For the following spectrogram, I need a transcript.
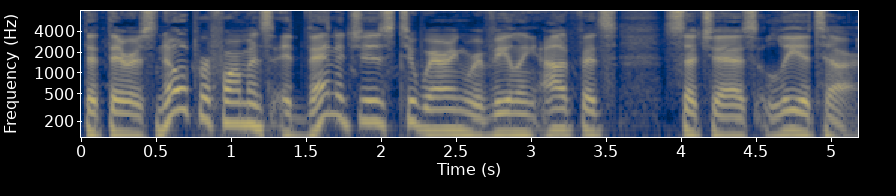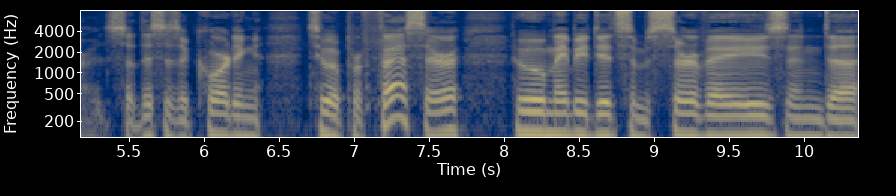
that there is no performance advantages to wearing revealing outfits such as leotards. So, this is according to a professor who maybe did some surveys and uh,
